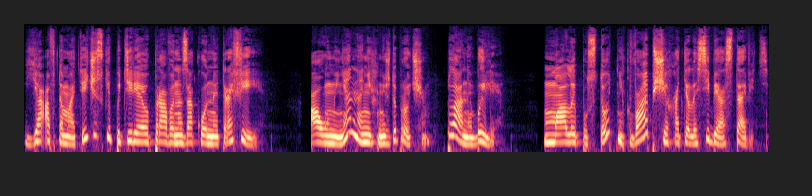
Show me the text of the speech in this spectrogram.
я автоматически потеряю право на законные трофеи. А у меня на них, между прочим, планы были. Малый пустотник вообще хотела себе оставить.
